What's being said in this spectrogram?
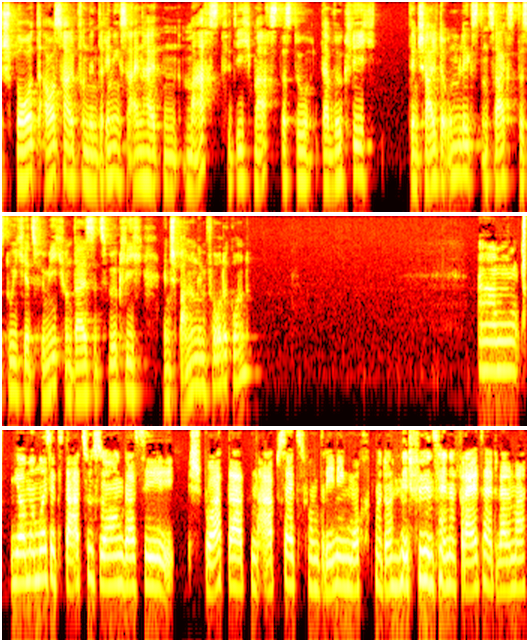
Sport außerhalb von den Trainingseinheiten machst, für dich machst, dass du da wirklich den Schalter umlegst und sagst, das tue ich jetzt für mich und da ist jetzt wirklich Entspannung im Vordergrund? Ähm, ja, man muss jetzt dazu sagen, dass ich Sportarten abseits vom Training macht man dann nicht viel in seiner Freizeit, weil man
